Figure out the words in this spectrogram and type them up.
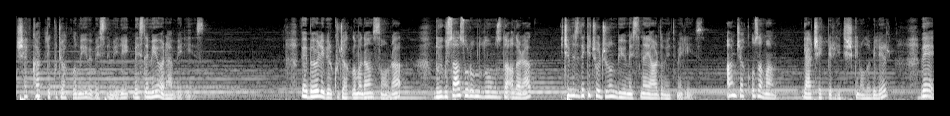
şefkatle kucaklamayı ve beslemeli, beslemeyi öğrenmeliyiz. Ve böyle bir kucaklamadan sonra duygusal sorumluluğumuzu da alarak içimizdeki çocuğun büyümesine yardım etmeliyiz. Ancak o zaman gerçek bir yetişkin olabilir ve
